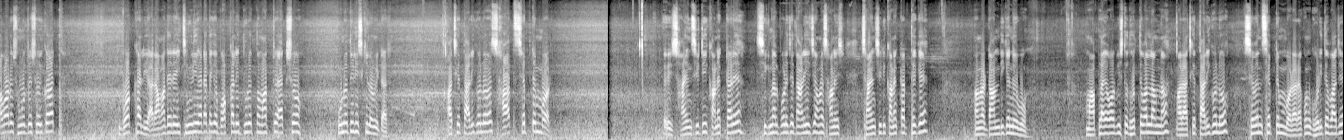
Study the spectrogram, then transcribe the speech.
আবারও সমুদ্র সৈকত, বকখালি। আর আমাদের এই চিংড়িঘাটা থেকে বকখালির দূরত্ব মাত্র একশো উনতিরিশ কিলোমিটার। আজকে তারিখ হলো সাত সেপ্টেম্বর। এই সায়েন্স সিটি কানেক্টারে সিগন্যাল পড়েছে, দাঁড়িয়েছি আমরা সায়েন্স সায়েন্স সিটি কানেক্টার থেকে। আমরা ডান দিকে নেব। মাফলাই ওভারব্রিজ তো ধরতে পারলাম না। আর আজকের তারিখ হলো সেভেন সেপ্টেম্বর আর এখন ঘড়িতে বাজে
